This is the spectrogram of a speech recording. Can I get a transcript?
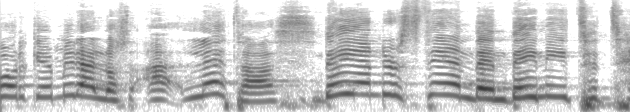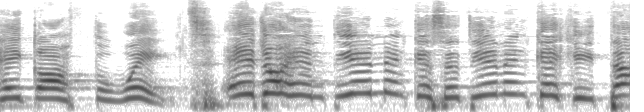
Porque mira, los atletas, they understand that they need to take off the weight. ellos entienden que se tienen que quitar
